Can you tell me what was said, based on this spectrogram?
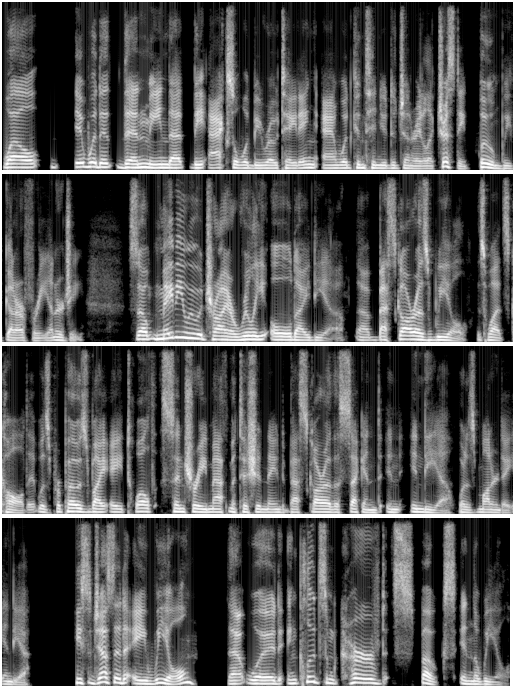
well, it would then mean that the axle would be rotating and would continue to generate electricity. Boom, we've got our free energy. So maybe we would try a really old idea. Uh, Bhaskara's wheel is what it's called. It was proposed by a 12th century mathematician named Bhaskara II in India, what is modern day India. He suggested a wheel that would include some curved spokes in the wheel,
